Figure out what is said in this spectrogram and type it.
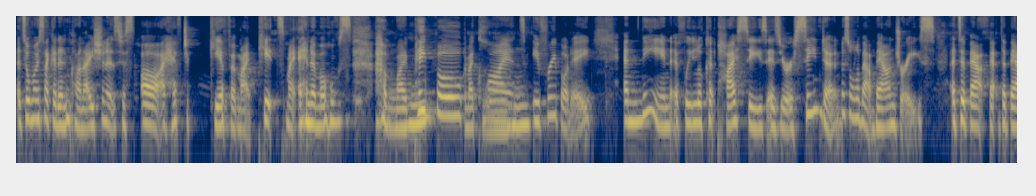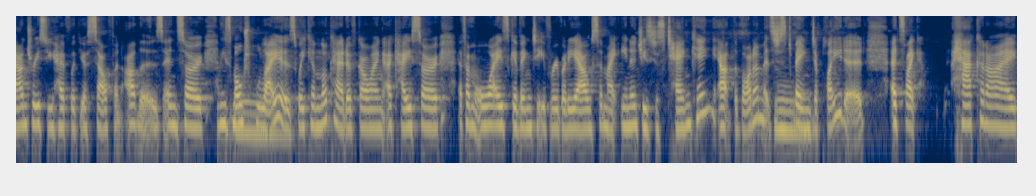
it's almost like an inclination. It's just, oh, I have to care for my pets, my animals, um, my Mhm. people, my clients, everybody. And then if we look at Pisces as your ascendant, it's all about boundaries. It's about the boundaries you have with yourself and others. And so these multiple Mm. layers we can look at of going, okay, so if I'm always giving to everybody else and my energy is just tanking out the bottom, it's just being Mm. depleted. It's like, how can I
